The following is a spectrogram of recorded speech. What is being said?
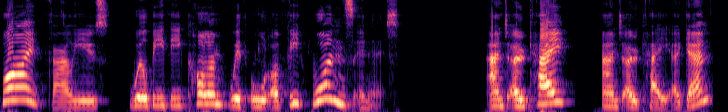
y values will be the column with all of the ones in it. And OK, and OK again.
